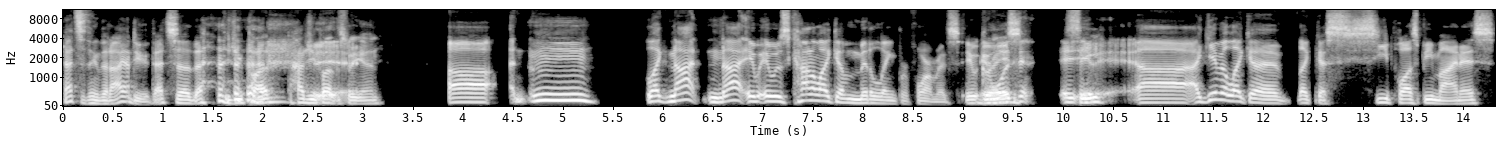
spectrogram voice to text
that's the thing that I do. That's uh, that, did you putt? How'd you putt this weekend? Uh, mm, like not not. It, it was kind of like a middling performance. It, it wasn't. It, it, uh, I give it like a like a C plus B minus.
